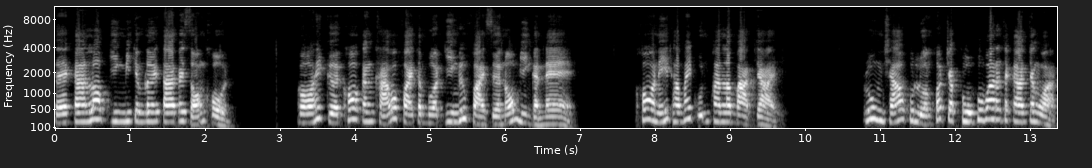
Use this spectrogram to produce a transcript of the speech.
แต่การลอบยิงมีจำเลยตายไปสองคนก่อให้เกิดข้อกังขาว่าฝ่ายตำรวจยิงหรือฝ่ายเสือโน้มยิงกันแน่ ข้อนี้ทำให้ขุนพันลำบากใจ รุ่งเช้าคุณหลวงพจภูมิผู้ว่าราชการจังหวัด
